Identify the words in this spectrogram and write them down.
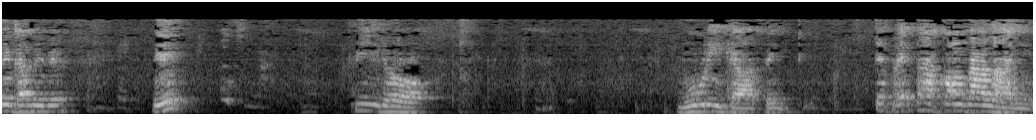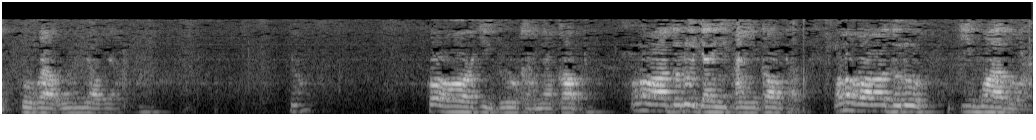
တဲ့ခံနိုင်တယ်ဟင်ပြီးတော့ မူရိကာစိတ်တပည့်သားကောင်းသားလာရင်ကိုကဝန်းမြောက်ရနော်ဟောကြည့်ဘူးခံရကောင်းဟောသူတို့ကြရင်ဖိုင်ကောင်းတာဟောသူတို့ကြီးပွားသွား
